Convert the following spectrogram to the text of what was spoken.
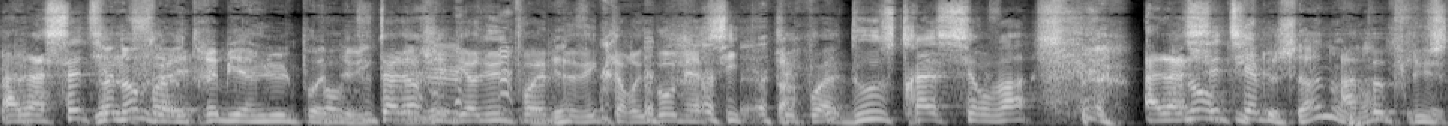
À la Non, septième non, vous fois. avez très bien lu le poème Bon, de tout Victor à l'heure, j'ai bien lu le poème de Victor Hugo, merci. J'ai quoi 12, 13 sur 20 À la Ah non, plus septième, que ça, non, un non, peu c'est- plus.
